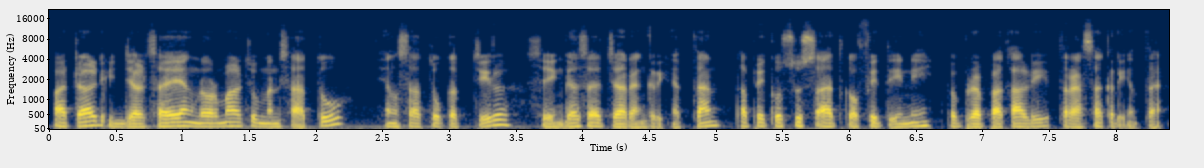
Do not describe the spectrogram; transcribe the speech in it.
Padahal ginjal saya yang normal cuma satu, yang satu kecil, sehingga saya jarang keringetan. Tapi khusus saat COVID ini, beberapa kali terasa keringetan.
